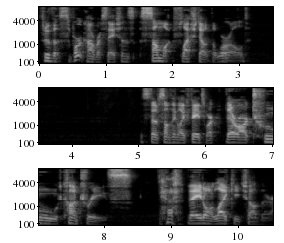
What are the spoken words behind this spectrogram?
through the support conversations somewhat fleshed out the world. Instead of something like fates where there are two countries. They don't like each other.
